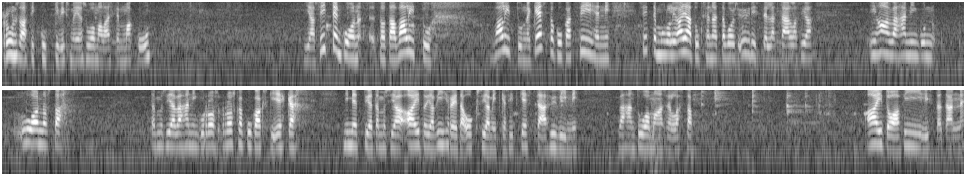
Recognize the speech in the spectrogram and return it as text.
runsaasti kukkiviksi meidän suomalaisten makuun. Ja sitten kun on tota, valittu valittu ne kestokukat siihen, niin sitten mulla oli ajatuksena, että voisi yhdistellä tällaisia ihan vähän niin kuin luonnosta tämmöisiä vähän niin kuin ros, roskakukaksikin ehkä nimettyjä tämmöisiä aitoja vihreitä oksia, mitkä sit kestää hyvin, niin vähän tuomaan sellaista aitoa fiilistä tänne,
